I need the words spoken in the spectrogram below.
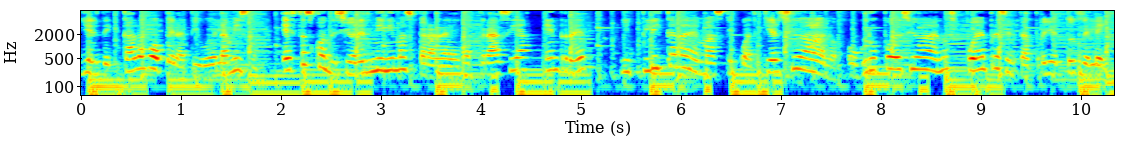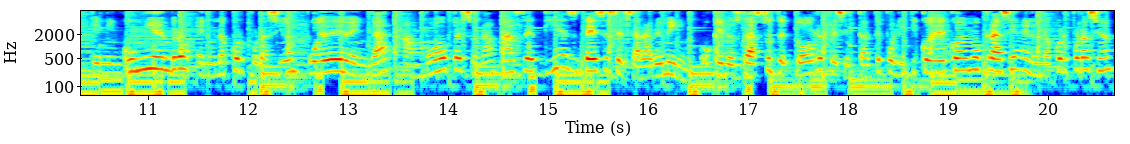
y el decálogo operativo de la misma. Estas condiciones mínimas para la democracia en red implican además que cualquier ciudadano o grupo de ciudadanos pueden presentar proyectos de ley, que ningún miembro en una corporación puede devengar a modo personal más de 10 veces el salario mínimo, o que los gastos de todo representante político de ecodemocracia en una corporación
